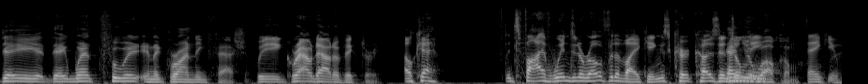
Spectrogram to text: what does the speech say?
They they went through it in a grinding fashion. We ground out a victory. Okay. It's five wins in a row for the Vikings. Kirk Cousins And only. you're welcome. Thank you.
